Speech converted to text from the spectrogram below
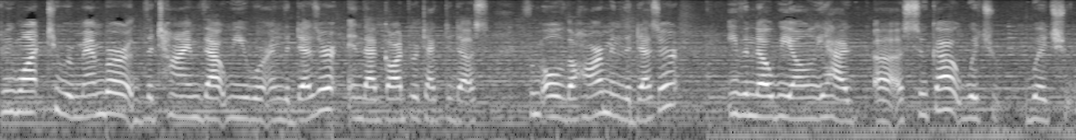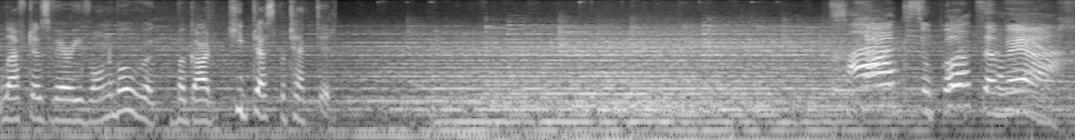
We want to remember the time that we were in the desert and that God protected us from all of the harm in the desert, even though we only had uh, a sukkah, which, which left us very vulnerable, but, God kept us protected. Chag Sukkot Sameach.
